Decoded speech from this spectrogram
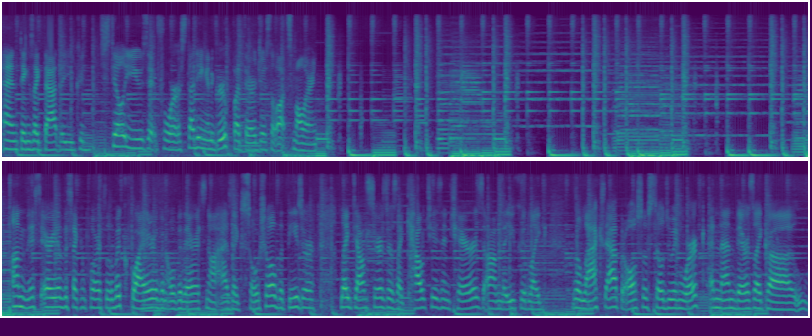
and things like that that you could still use it for studying in a group, but they're just a lot smaller. On this area of the second floor, it's a little bit quieter than over there. It's not as like social, but these are like downstairs, there's like couches and chairs um, that you could like relax at, but also still doing work. And then there's like a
